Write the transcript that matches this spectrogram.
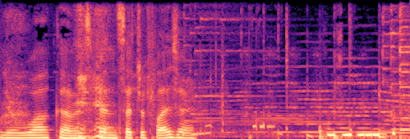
You're welcome. It's been such a pleasure.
